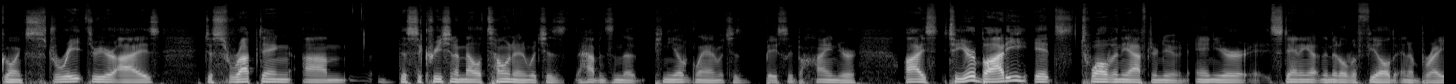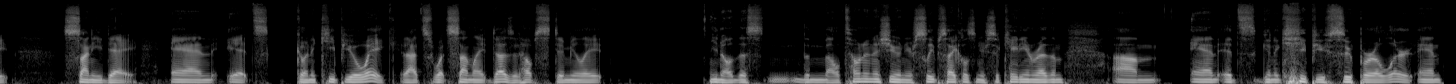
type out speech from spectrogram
going straight through your eyes, disrupting um, the secretion of melatonin, which is happens in the pineal gland, which is basically behind your eyes. To your body, it's 12 in the afternoon, and you're standing out in the middle of a field in a bright sunny day and it's going to keep you awake. That's what sunlight does. It helps stimulate you know this the melatonin issue in your sleep cycles and your circadian rhythm um, and it's going to keep you super alert and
